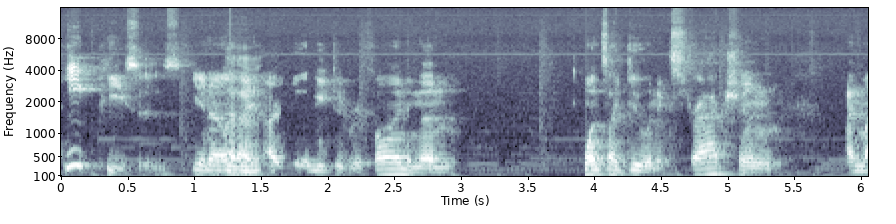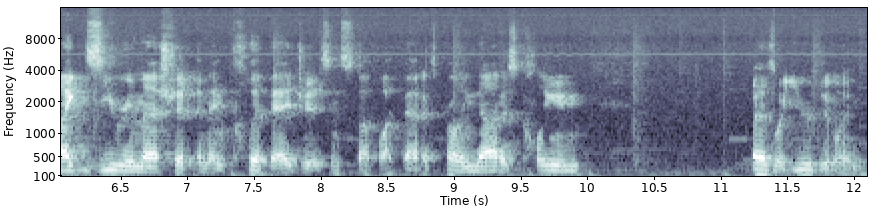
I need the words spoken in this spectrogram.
key pieces. You know, that Mhm. I, I really need to refine, and then once I do an extraction, I might ZRemesh it and then clip edges and stuff like that. It's probably not as clean as what you're doing.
